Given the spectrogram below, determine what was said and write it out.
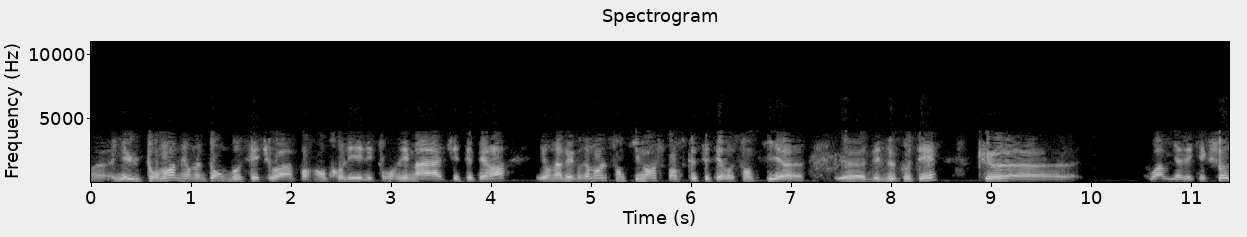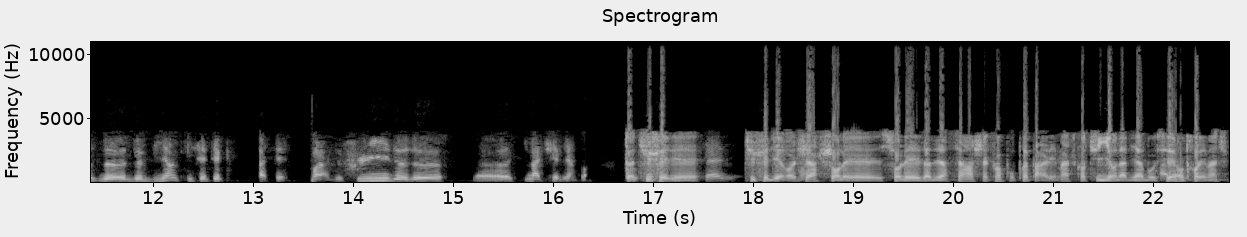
euh, il y a eu le tournoi mais en même temps on bossait tu vois en- entre les les, tour- les matchs etc et on avait vraiment le sentiment je pense que c'était ressenti euh, euh, des deux côtés que waouh il y avait quelque chose de, de bien qui s'était passé voilà de fluide de euh, qui matchait bien quoi Toi, tu fais des, 2016. tu fais des recherches sur les, sur les adversaires à chaque fois pour préparer les matchs. Quand tu dis on a bien bossé entre les matchs?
